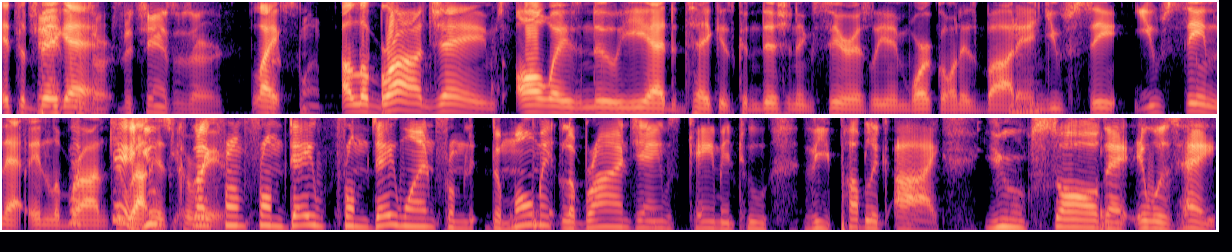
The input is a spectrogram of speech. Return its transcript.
it's a big ass. are- the chances are like a LeBron James always knew he had to take his conditioning seriously and work on his body, and you've seen you've seen that in LeBron Mm-hmm. Well, yeah, throughout you- his career. Like from from day from day one, from the moment LeBron James came into the public eye, you saw that it was, hey,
